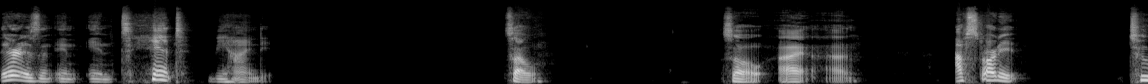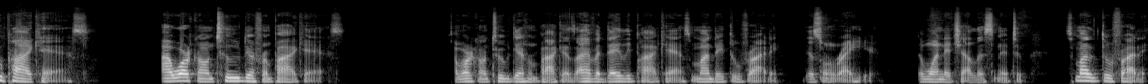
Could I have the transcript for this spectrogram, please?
There is an, an intent behind it. So, so I, I I've started two podcasts. I work on two different podcasts. I work on two different podcasts. I have a daily podcast Monday through Friday. This one right here, the one that y'all listening to. It's Monday through Friday.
